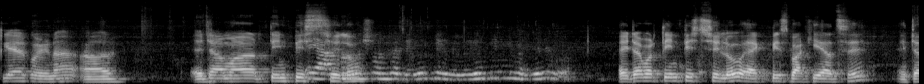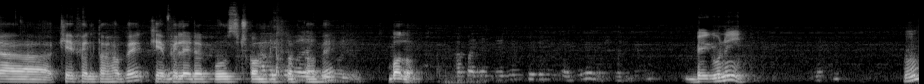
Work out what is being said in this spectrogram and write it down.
ক্লিয়ার করি না। আর এটা আমার তিন পিস ছিল। এটা আমার তিন পিস ছিল এক পিস বাকি আছে। এটা খেয়ে ফেলতে হবে। খেয়ে ফেলে এটা পোস্ট কমপ্লিট করতে হবে। বলো বেগুন হুম?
